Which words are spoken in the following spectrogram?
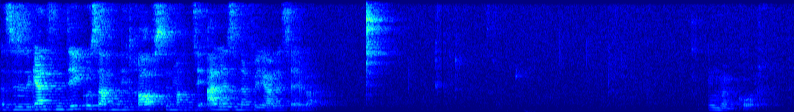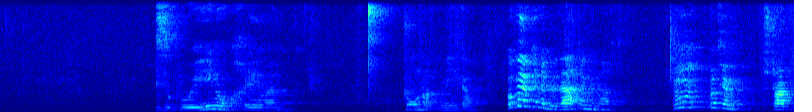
Also diese ganzen Deko-Sachen, die drauf sind, machen sie alles in der Filiale selber. Oh mein Gott. Diese Bueno-Creme. Donut mega. Oh, wir haben keine Bewertung gemacht. Mm, okay, Start.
